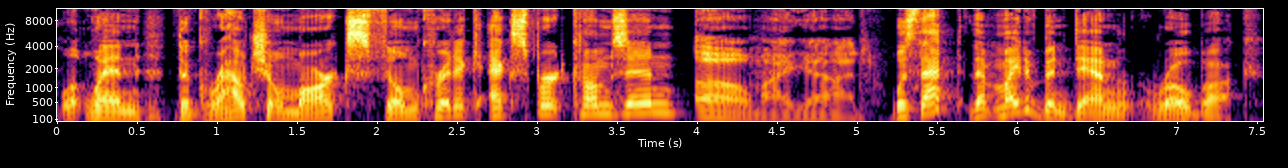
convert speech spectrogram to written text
When the Groucho Marx film critic expert comes in, Oh my God. was that that might have been Dan Roebuck?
